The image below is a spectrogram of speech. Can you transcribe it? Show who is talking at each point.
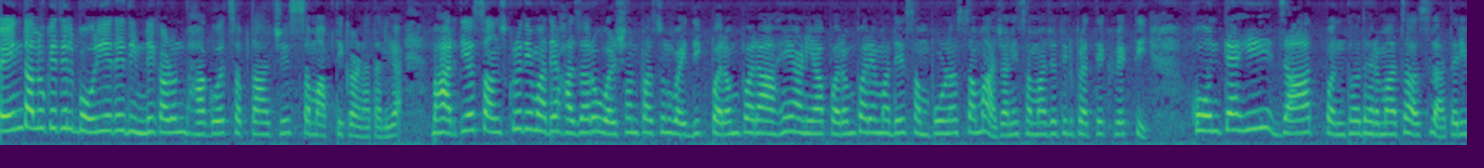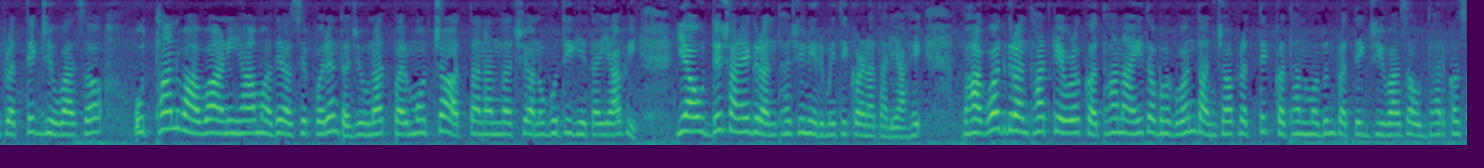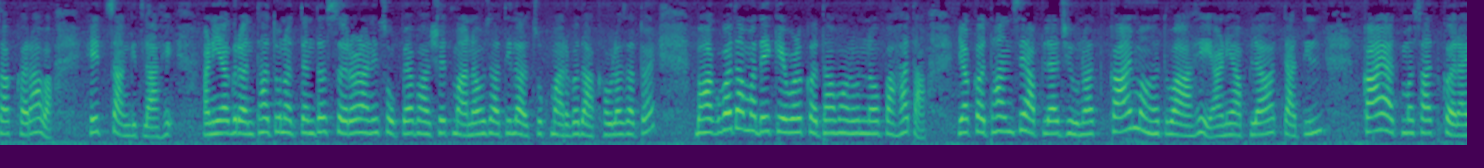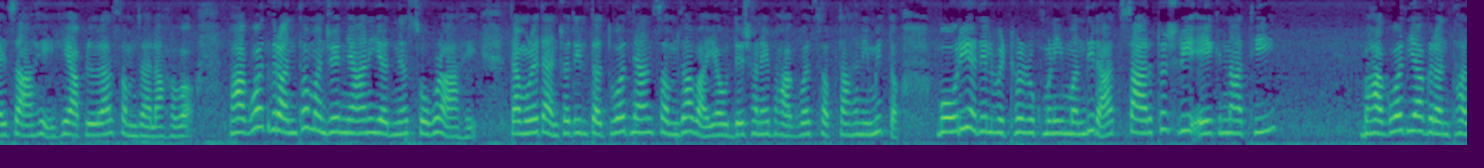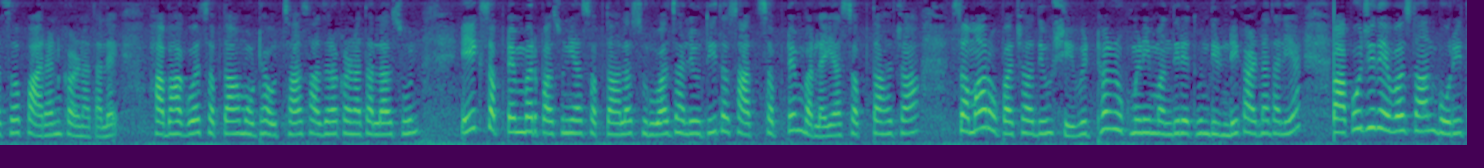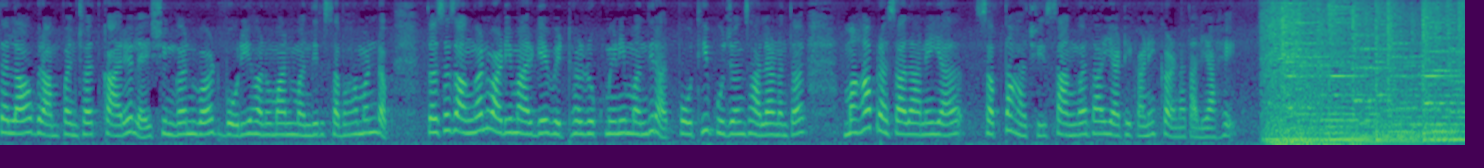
Speaker 1: तालुक्यातील बोरी येथे दिंडी काढून भागवत सप्ताहाची समाप्ती करण्यात आली आहे. भारतीय संस्कृतीमध्ये हजारो वर्षांपासून वैदिक परंपरा आहे आणि या परंपरेमध्ये संपूर्ण समाज आणि समाजातील प्रत्येक व्यक्ती कोणत्याही जात पंथ धर्माचा असला तरी प्रत्येक जीवाचं उत्थान व्हावं आणि ह्यामध्ये असेपर्यंत जीवनात परमोच्च आत्तानंदाची अनुभूती घेता यावी या उद्देशाने ग्रंथाची निर्मिती करण्यात आली आहे. भागवत ग्रंथात केवळ कथा नाही तर भगवंतांच्या प्रत्येक कथांमधून प्रत्येक जीवाचा उद्धार कसा करावा हेच सांगितलं आहे. आणि या ग्रंथातून अत्यंत सरळ आणि सोप्या भाषेत मानवजातीला अचूक मार्ग दाखवला जातोय. भागवतामध्ये केवळ कथा म्हणून न पाहता या कथांचे आपल्या जीवनात काय महत्त्व आहे आणि आपल्या त्यातील काय आत्मसात करायचं आहे हे आपल्याला समजायला हवं. भागवत ग्रंथ म्हणजे ज्ञान यज्ञ सोहळा आहे. त्यामुळे त्यांच्यातील तत्वज्ञान समजावा या उद्देशाने भागवत सप्ताहानिमित्त बोरी येथील विठ्ठल रुक्मिणी मंदिरात सार्थ श्री एकनाथी भागवत या ग्रंथाचं पारायण करण्यात आलंय. हा भागवत सप्ताह मोठ्या उत्साहात साजरा करण्यात आला असून एक सप्टेंबरपासून या सप्ताहाला सुरुवात झाली होती. तर सात सप्टेंबरला या सप्ताहाच्या समारोपाच्या दिवशी विठ्ठल रुक्मिणी मंदिर येथून दिंडी काढण्यात आली आहे. बापूजी देवस्थान बोरी तलाव ग्रामपंचायत कार्यालय शिंगणवट बोरी हनुमान मंदिर सभामंडप तसंच अंगणवाडी मार्गे विठ्ठल रुक्मिणी मंदिरात पोथी पूजन झाल्यानंतर महाप्रसादाने या सप्ताहाची सांगता या ठिकाणी करण्यात आली आहे. Thank you.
